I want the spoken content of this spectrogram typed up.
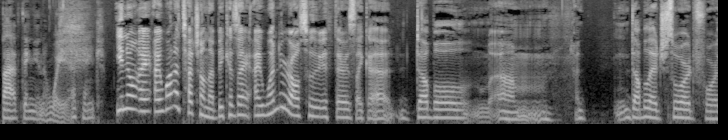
bad thing in a way, I think. You know, I, I want to touch on that because I, I wonder also if there's like a double um, a double-edged sword for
